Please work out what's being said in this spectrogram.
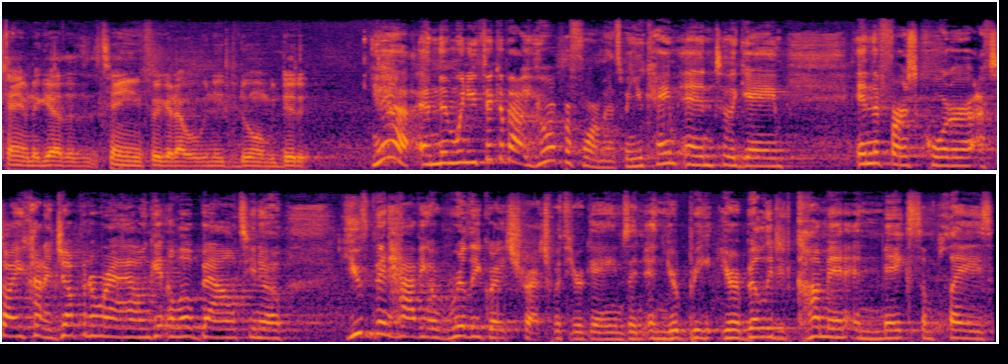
came together as a team, figured out what we need to do, and we did it. Yeah, and then when you think about your performance, when you came into the game in the first quarter, I saw you kind of jumping around, getting a little bounce, you know. You've been having a really great stretch with your games and, and your, your ability to come in and make some plays.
